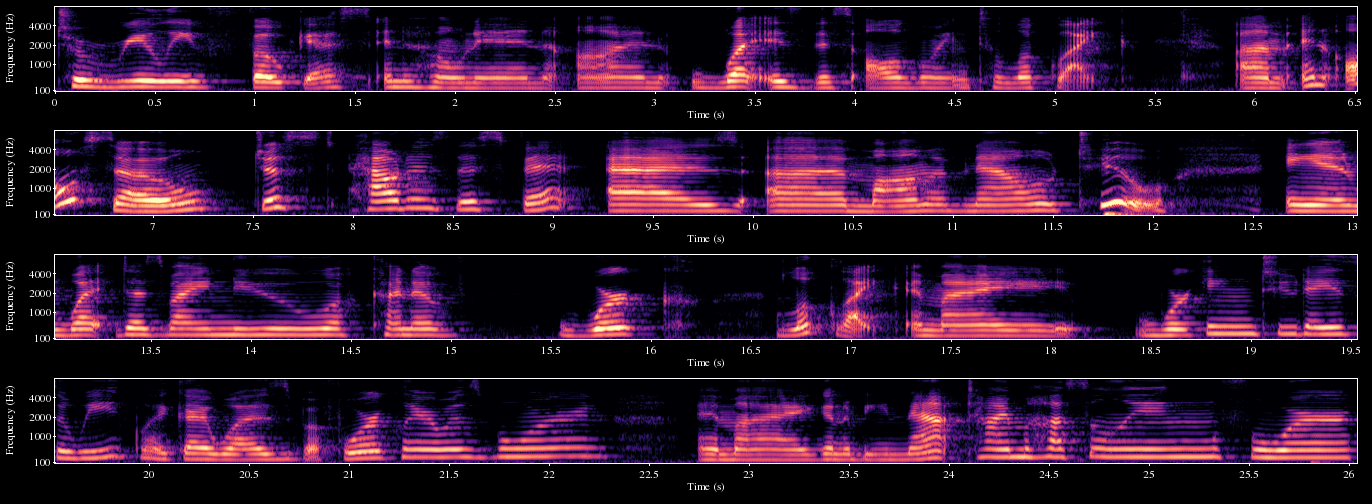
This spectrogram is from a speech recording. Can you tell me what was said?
to really focus and hone in on what is this all going to look like. Um, and also, just how does this fit as a mom of now two? And what does my new kind of work look like? Am I working two days a week like I was before Claire was born? Am I going to be nap time hustling for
